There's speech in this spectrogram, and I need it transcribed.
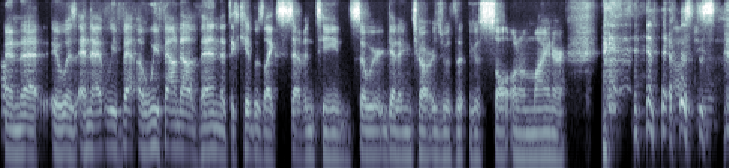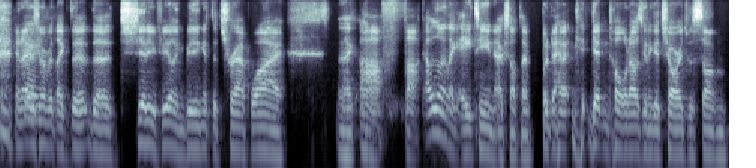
and that it was, and that we uh, we found out then that the kid was like 17, so we were getting charged with like, assault on a minor. and it Oh, was just, and I just remember like the the shitty feeling being at the Trappe Y. and Like, oh fuck! I was only like 18 or something, but getting told I was going to get charged with some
